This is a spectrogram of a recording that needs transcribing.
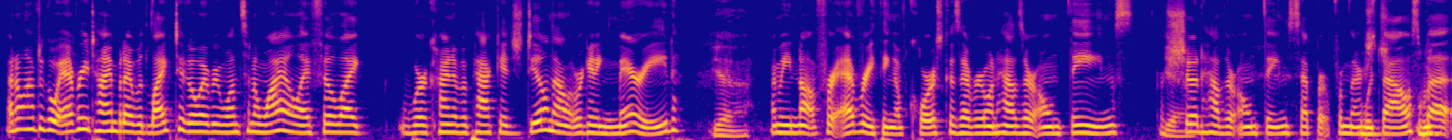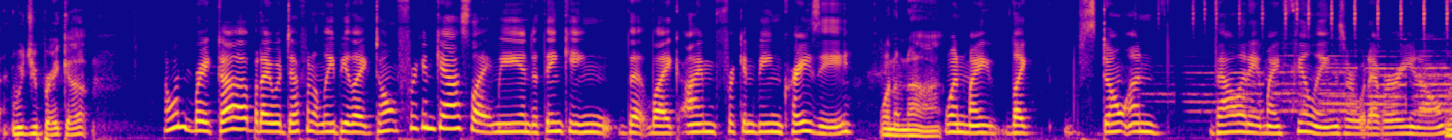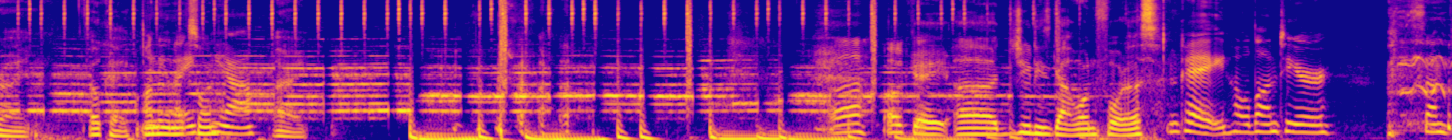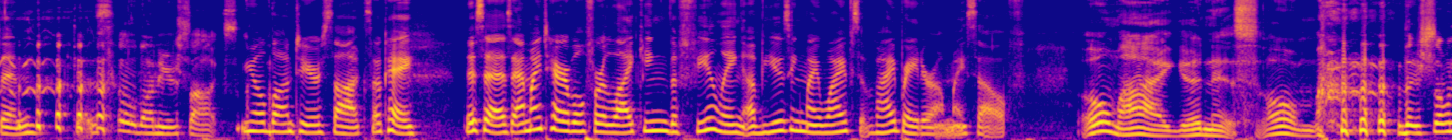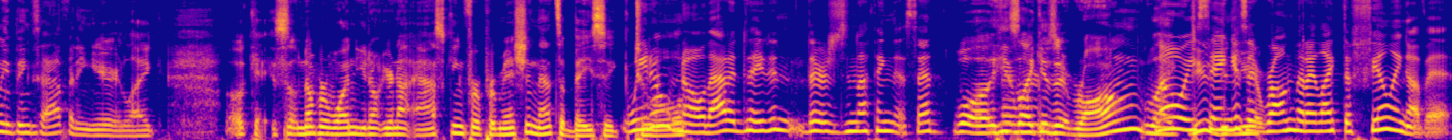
I don't have to go every time, but I would like to go every once in a while. I feel like we're kind of a package deal now that we're getting married. Yeah. I mean, not for everything, of course, because everyone has their own things or Yeah. should have their own things separate from their Would you- spouse. Would, but would you break up? I wouldn't break up, but I would definitely be like, don't freaking gaslight me into thinking that like I'm freaking being crazy When I'm not. when my like don't unvalidate my feelings or whatever, you know. Right. Okay. On to the next one. Yeah. All right. Uh, Okay. Uh, Judy's got one for us. okay, hold on to your something. Hold on to your socks. you hold on to your socks. Okay. This says, Am I terrible for liking the feeling of using my wife's vibrator on myself? Oh my goodness. Oh my. There's so many things happening here. Like, okay. So number one, you don't. You're not asking for permission. That's a basic. We tool. don't know that. They didn't, there's nothing that said. Well, he's like, weren't- is it wrong? Like, no, he's dude, saying, Is you- it wrong that I like the feeling of it?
